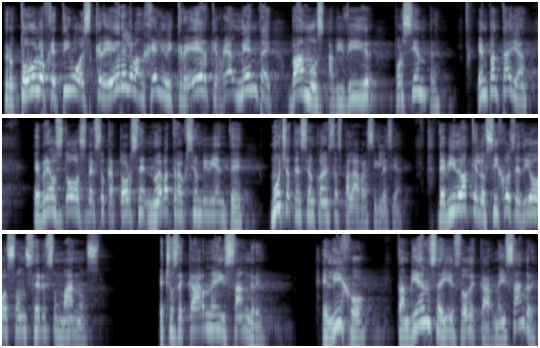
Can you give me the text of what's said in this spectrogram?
Pero todo el objetivo es creer el Evangelio y creer que realmente vamos a vivir por siempre. En pantalla, Hebreos 2, verso 14, nueva traducción viviente. Mucha atención con estas palabras, iglesia. Debido a que los hijos de Dios son seres humanos, hechos de carne y sangre, el Hijo también se hizo de carne y sangre,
